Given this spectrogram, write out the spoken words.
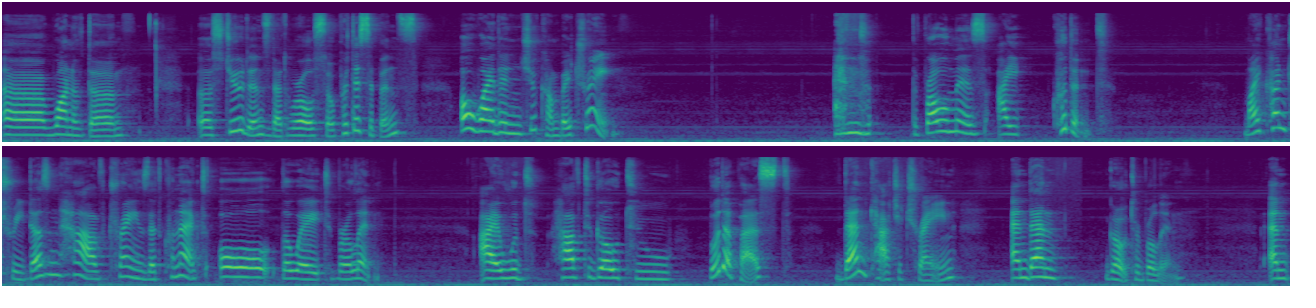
uh, one of the uh, students that were also participants, Oh, why didn't you come by train? And the problem is, I couldn't. My country doesn't have trains that connect all the way to Berlin. I would have to go to Budapest, then catch a train, and then go to Berlin. And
